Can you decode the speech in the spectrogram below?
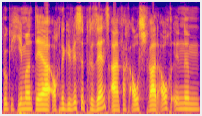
wirklich jemand, der auch eine gewisse Präsenz einfach ausstrahlt, auch in einem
